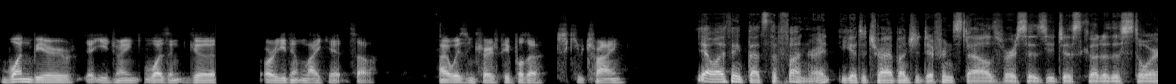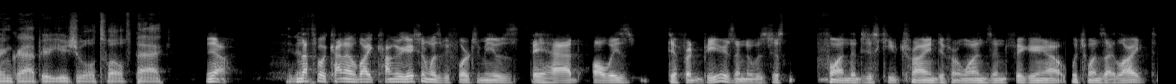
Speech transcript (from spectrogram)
one beer that you drank wasn't good or you didn't like it. So I always encourage people to just keep trying. Yeah, well, I think that's the fun, right? You get to try a bunch of different styles versus you just go to the store and grab your usual 12 pack. Yeah, You and that's what kind of like congregation was before to me. Was they had always different beers, and it was just fun to just keep trying different ones and figuring out which ones I liked.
